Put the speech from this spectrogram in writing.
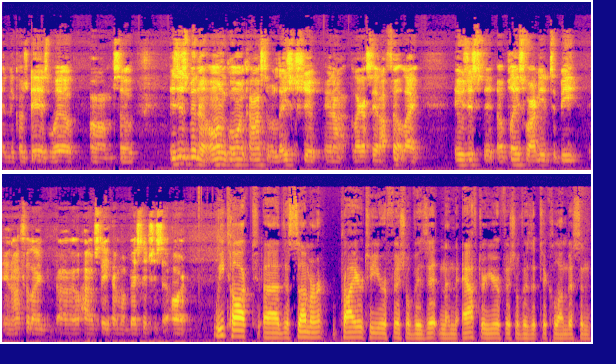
and then Coach Day as well. Um, so it's just been an ongoing, constant relationship, and I, like I said, I felt like it was just a place where I needed to be, and I feel like uh, Ohio State had my best interests at heart. We talked uh, this summer prior to your official visit and then after your official visit to Columbus, and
